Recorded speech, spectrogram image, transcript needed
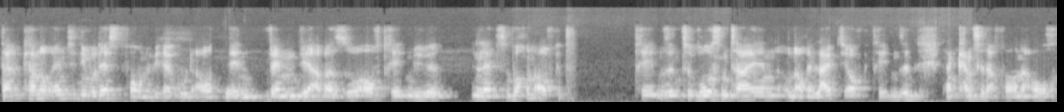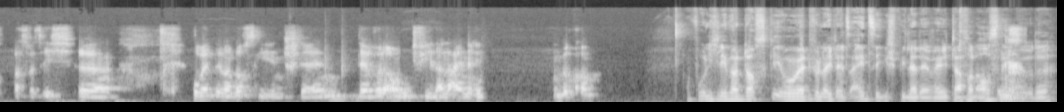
dann kann auch Anthony Modest vorne wieder gut aussehen. Wenn wir aber so auftreten, wie wir in den letzten Wochen aufgetreten sind zu großen Teilen und auch in Leipzig aufgetreten sind, dann kannst du da vorne auch, was weiß ich, äh, Robert Lewandowski hinstellen. Der würde auch nicht viel alleine hinbekommen. Obwohl ich Lewandowski im Moment vielleicht als einzigen Spieler der Welt davon ausnehmen würde.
